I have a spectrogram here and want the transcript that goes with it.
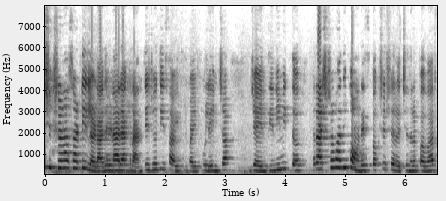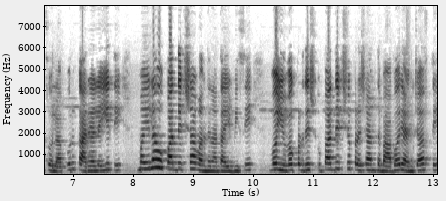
शिक्षणासाठी लढा देणाऱ्या क्रांतीज्योती सावित्रीबाई फुलेंच्या जयंतीनिमित्त राष्ट्रवादी काँग्रेस पक्ष शरदचंद्र पवार सोलापूर कार्यालय येथे महिला उपाध्यक्षा वंदनाताई बिसे व युवक प्रदेश उपाध्यक्ष प्रशांत बाबर यांच्या हस्ते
